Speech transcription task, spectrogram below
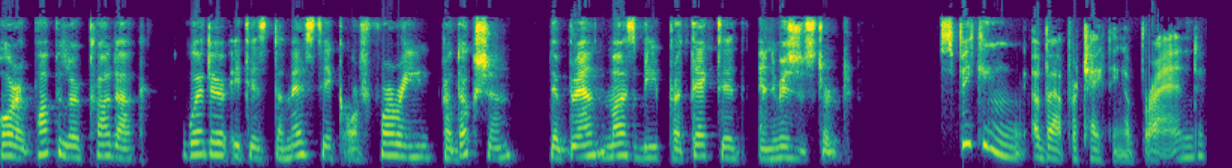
or a popular product, whether it is domestic or foreign production, the brand must be protected and registered. Speaking about protecting a brand,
